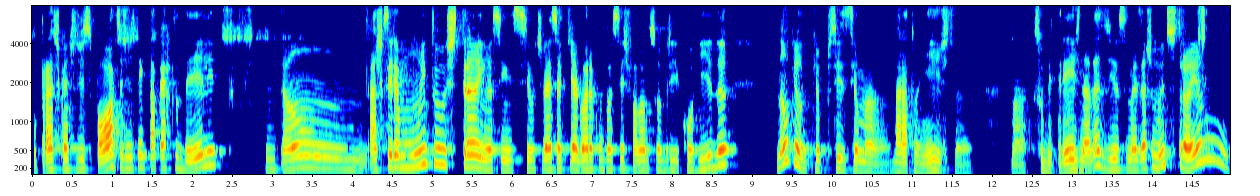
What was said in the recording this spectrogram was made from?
o praticante de esporte, a gente tem que estar perto dele. Então, acho que seria muito estranho, assim, se eu tivesse aqui agora com vocês falando sobre corrida não que eu, que eu precise ser uma maratonista, uma sub-3, nada disso, mas acho muito estranho eu não,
